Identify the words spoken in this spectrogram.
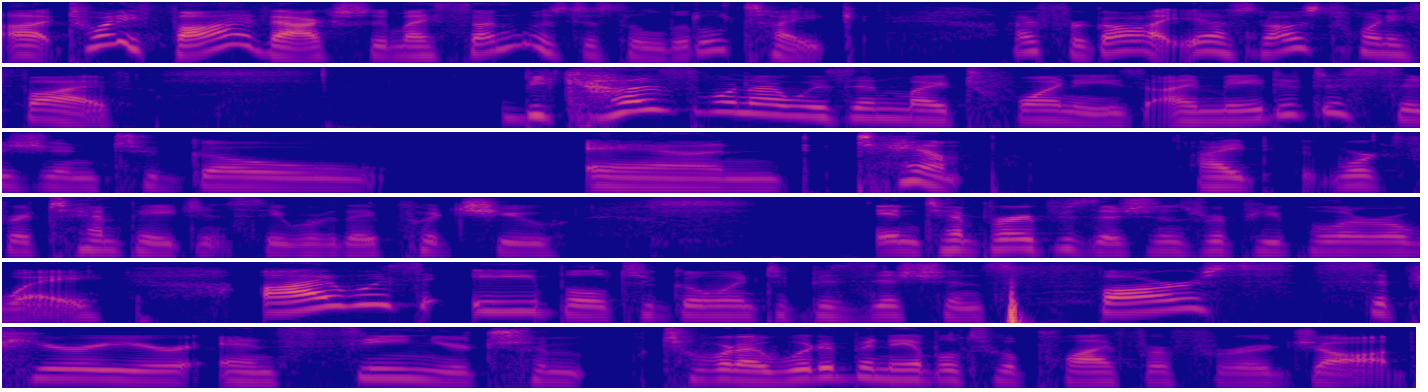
Uh, 25, actually. My son was just a little tyke. I forgot. Yes, no, I was 25. Because when I was in my 20s, I made a decision to go and temp. I worked for a temp agency where they put you in temporary positions where people are away, I was able to go into positions far superior and senior to, to what I would have been able to apply for for a job.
